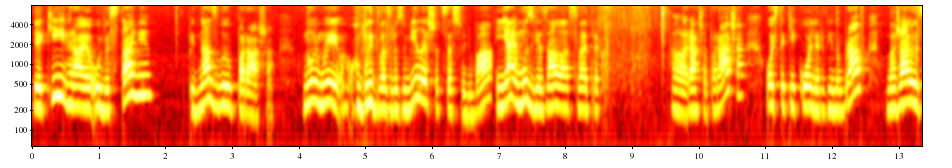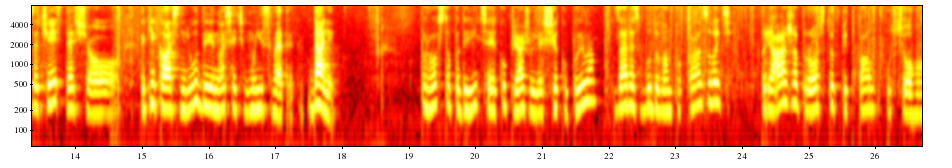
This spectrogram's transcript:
який грає у виставі під назвою Параша. Ну і ми обидва зрозуміли, що це судьба. І я йому зв'язала светрик Раша Параша. Ось такий колір він обрав. Вважаю за честь те, що такі класні люди носять мої светрики. Далі. Просто подивіться, яку пряжу я ще купила. Зараз буду вам показувати. Пряжа просто підпал усього.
